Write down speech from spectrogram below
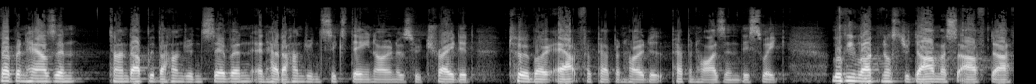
Papenhuyzen turned up with 107 and had 116 owners who traded Turbo out for Papenhuyzen this week. Looking like Nostradamus after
